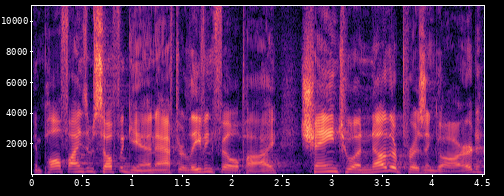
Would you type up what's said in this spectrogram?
And Paul finds himself again, after leaving Philippi, chained to another prison guard,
